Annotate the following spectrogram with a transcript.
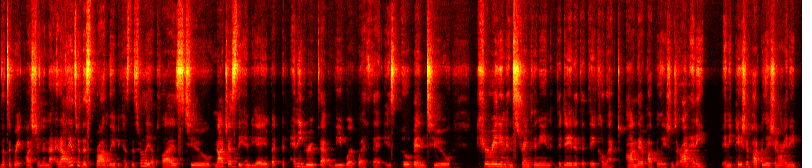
That's a great question, and that, and I'll answer this broadly because this really applies to not just the NBA, but but any group that we work with that is open to curating and strengthening the data that they collect on their populations or on any any patient population or any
